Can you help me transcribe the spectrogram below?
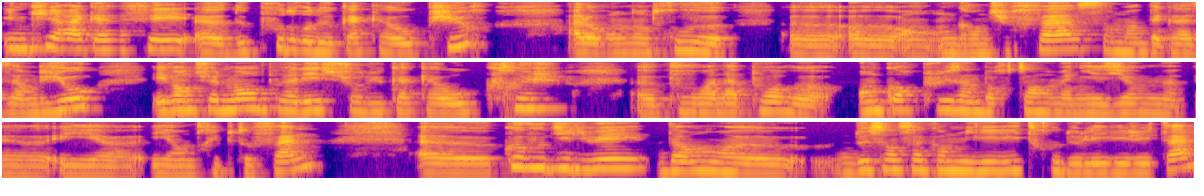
une cuillère à café euh, de poudre de cacao pur. Alors on en trouve en, grande surface, en magasin bio. Éventuellement, on peut aller sur du cacao cru pour un apport encore plus important en magnésium et, et, en tryptophane, que vous diluez dans 250 ml de lait végétal,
